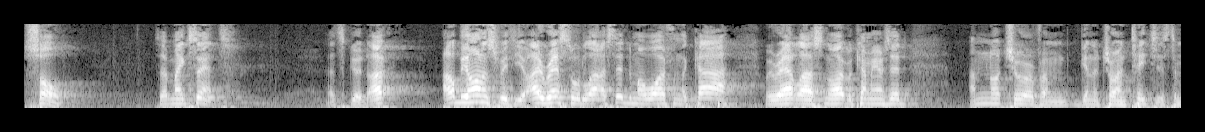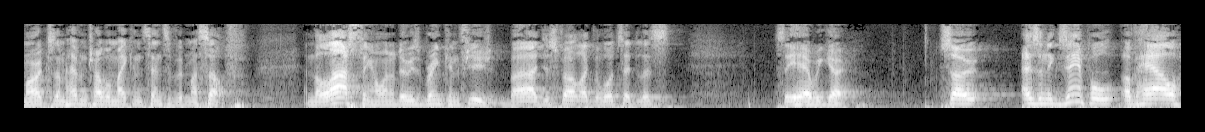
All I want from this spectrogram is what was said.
soul. Does that make sense? That's good. I, I'll be honest with you. I wrestled. I said to my wife in the car, we were out last night, we're coming home, I said, I'm not sure if I'm going to try and teach this tomorrow because I'm having trouble making sense of it myself. And the last thing I want to do is bring confusion. But I just felt like the Lord said, let's see how we go. So, as an example of how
